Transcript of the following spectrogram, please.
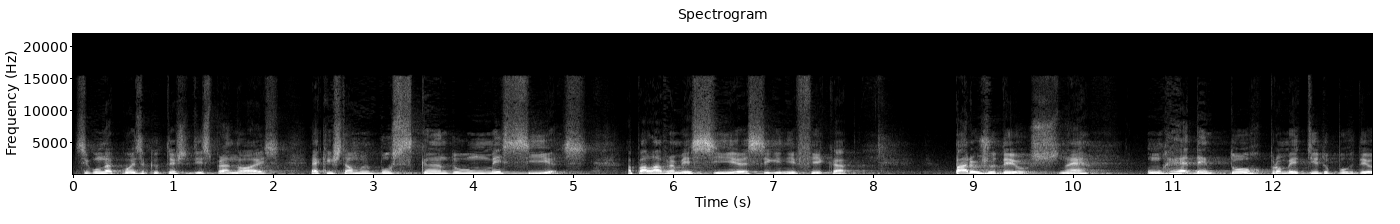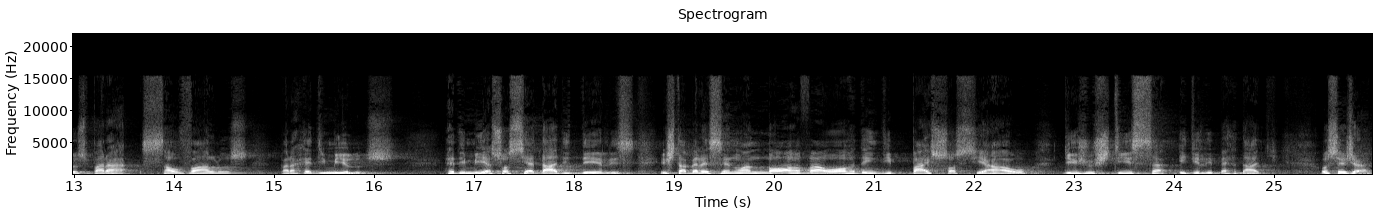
Segunda coisa que o texto diz para nós é que estamos buscando um Messias. A palavra Messias significa para os judeus, né? Um redentor prometido por Deus para salvá-los, para redimi-los. redimir a sociedade deles, estabelecendo uma nova ordem de paz social, de justiça e de liberdade. Ou seja,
